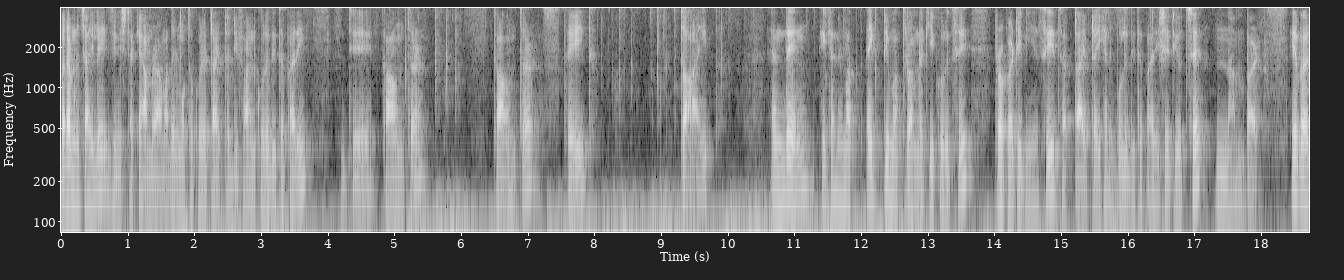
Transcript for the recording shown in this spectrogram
বাট আমরা চাইলে এই জিনিসটাকে আমরা আমাদের মতো করে টাইপটা ডিফাইন করে দিতে পারি যে counter counter state type and then এখানে একটি মাত্র আমরা কি করেছি? প্রপার্টি নিয়েছি, যার টাইপটা এখানে বলে দিতে পারি, সেটি হচ্ছে নাম্বার এবার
